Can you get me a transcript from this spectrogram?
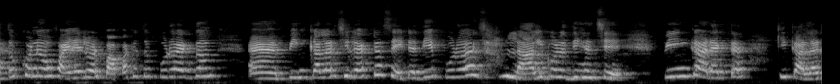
এতক্ষণে ও ফাইনালি ওর পাপাকে তো পুরো একদম পিঙ্ক কালার ছিল একটা সেইটা দিয়ে পুরো একদম লাল করে দিয়েছে। পিঙ্ক আর একটা কি কালার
